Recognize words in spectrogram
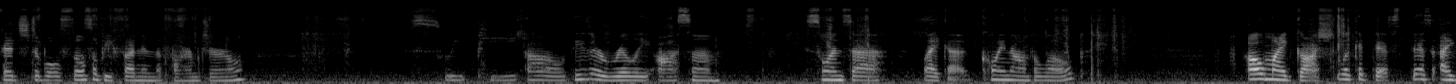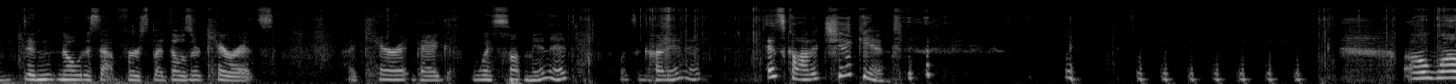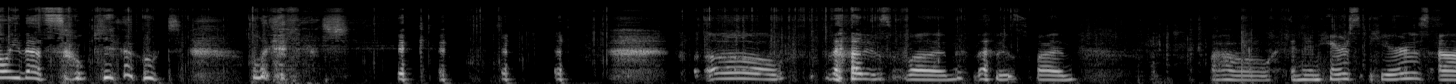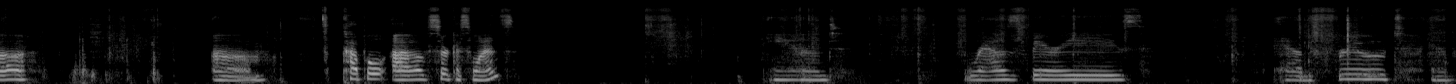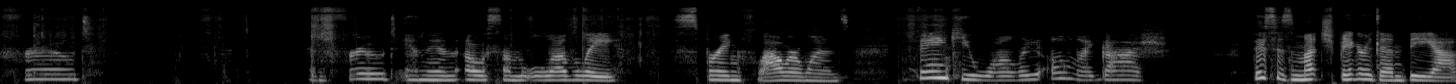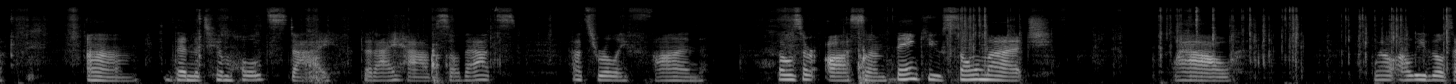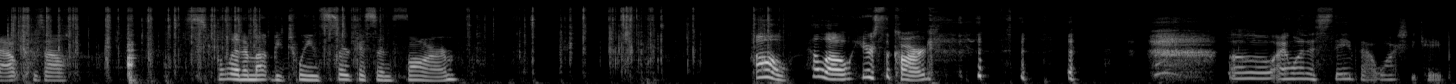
vegetables. Those will be fun in the farm journal. Sweet pea. Oh, these are really awesome. This one's a like a coin envelope. Oh my gosh, look at this. This, I didn't notice at first, but those are carrots. A carrot bag with something in it. What's it got in it? It's got a chicken. oh, Wallie, that's so cute. Look at that chicken. oh, that is fun. That is fun. Oh, and then here's here's a um, couple of circus ones. And raspberries and fruit and fruit and fruit and then oh some lovely spring flower ones thank you wallie oh my gosh this is much bigger than the uh, um, than the Tim Holtz die that I have. So that's that's really fun. Those are awesome. Thank you so much. Wow. Well, I'll leave those out because I'll split them up between circus and farm. Oh, hello. Here's the card. Oh, I want to save that washi tape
